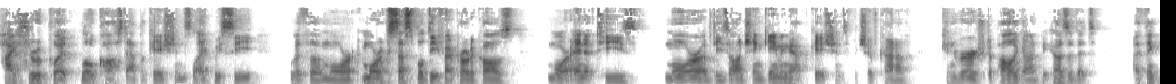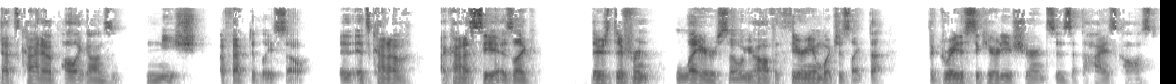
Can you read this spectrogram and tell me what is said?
high throughput, low cost applications like we see with uh, more more accessible DeFi protocols, more NFTs, more of these on-chain gaming applications, which have kind of converged to Polygon because of it. I think that's kind of Polygon's niche effectively. So it, it's kind of I kind of see it as like there's different layers. So you'll have Ethereum, which is like the the greatest security assurances at the highest cost.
